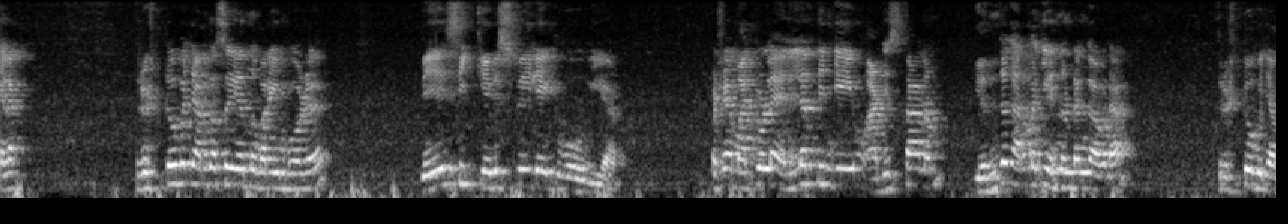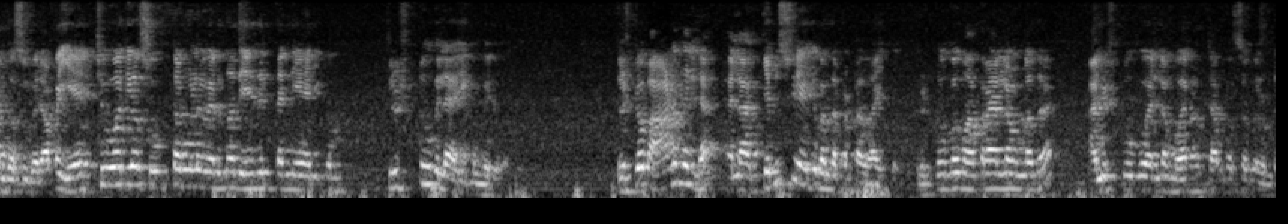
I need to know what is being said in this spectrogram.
ഇല തൃഷ്ടൂപ ഛന്തസ് എന്ന് പറയുമ്പോൾ ബേസിക് കെമിസ്ട്രിയിലേക്ക് പോവുകയാണ്. പക്ഷേ മറ്റുള്ള എല്ലാത്തിന്റെയും അടിസ്ഥാനം എന്ത് കർമ്മം ചെയ്യുന്നുണ്ടെങ്കിൽ അവിടെ തൃഷ്ടൂപ് ഛന്തസ് വരും അപ്പോൾ ഏറ്റവും അധികം സൂക്തങ്ങൾ വരുന്നത് ഏതിൽ തന്നെയായിരിക്കും? തൃഷ്ടൂപിലായിരിക്കും വരുന്നത് തൃഷ്ടൂപ് ആണെന്നില്ല അല്ല കെമിസ്ട്രി ആയിട്ട് ബന്ധപ്പെട്ടതായിരിക്കും. തൃഷ്ടൂപ് മാത്രമല്ല ഉള്ളത് അനുഷ്ടൂപും എല്ലാം വേറെ ഛന്തസ്സുകളുണ്ട്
